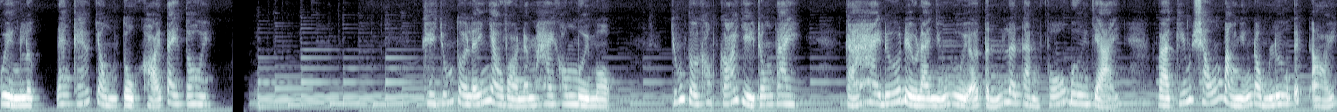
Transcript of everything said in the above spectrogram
quyền lực đang kéo chồng tuột khỏi tay tôi. Khi chúng tôi lấy nhau vào năm 2011, chúng tôi không có gì trong tay. Cả hai đứa đều là những người ở tỉnh lên thành phố bươn chải và kiếm sống bằng những đồng lương ít ỏi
